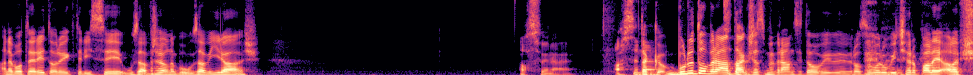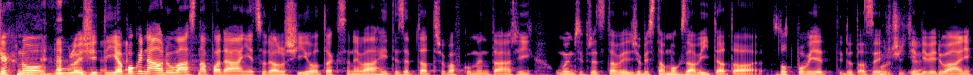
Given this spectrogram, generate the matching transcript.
anebo teritory, který si uzavřel nebo uzavíráš? Asi ne. Asi tak ne. budu to brát tak, že jsme v rámci toho rozhovoru vyčerpali, ale všechno důležitý. A pokud náhodou vás napadá něco dalšího, tak se neváhejte zeptat třeba v komentářích. Umím si představit, že bys tam mohl zavítat a zodpovědět ty dotazy Určitě. individuálně.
